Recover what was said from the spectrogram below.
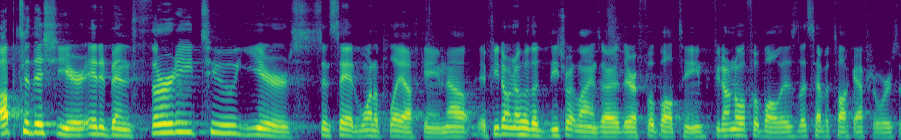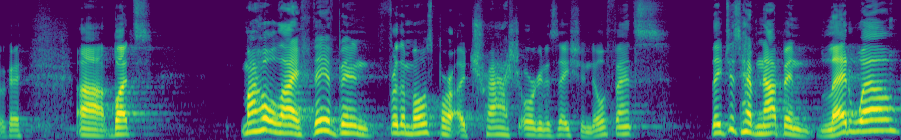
up to this year, it had been 32 years since they had won a playoff game. Now, if you don't know who the Detroit Lions are, they're a football team. If you don't know what football is, let's have a talk afterwards, okay? Uh, but my whole life, they have been, for the most part, a trash organization. No offense. They just have not been led well,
